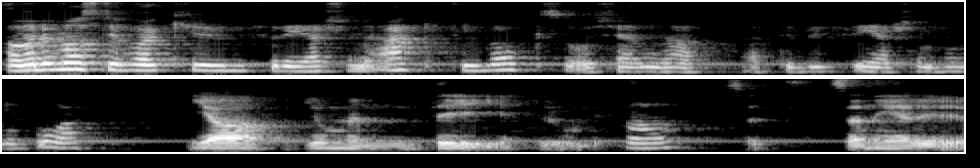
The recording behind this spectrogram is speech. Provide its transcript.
ja, men det måste ju vara kul för er som är aktiva också att känna att det blir fler som håller på. Ja, jo men det är jätteroligt. Ja. Så sen är det ju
